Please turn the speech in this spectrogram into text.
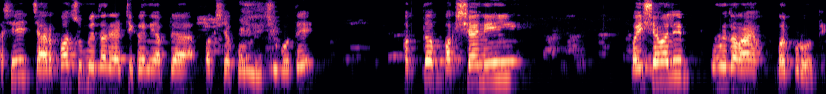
असे चार पाच उमेदवार या ठिकाणी आपल्या पक्षाकडून इच्छुक होते. फक्त पक्षाने पैशावाले उमेदवार आहे- भरपूर होते.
